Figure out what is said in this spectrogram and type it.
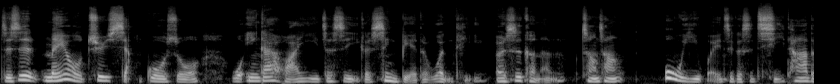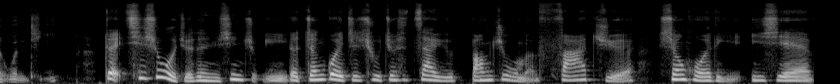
只是没有去想过说我应该怀疑这是一个性别的问题，而是可能常常误以为这个是其他的问题。对，其实我觉得女性主义的珍贵之处，就是在于帮助我们发掘生活里一些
